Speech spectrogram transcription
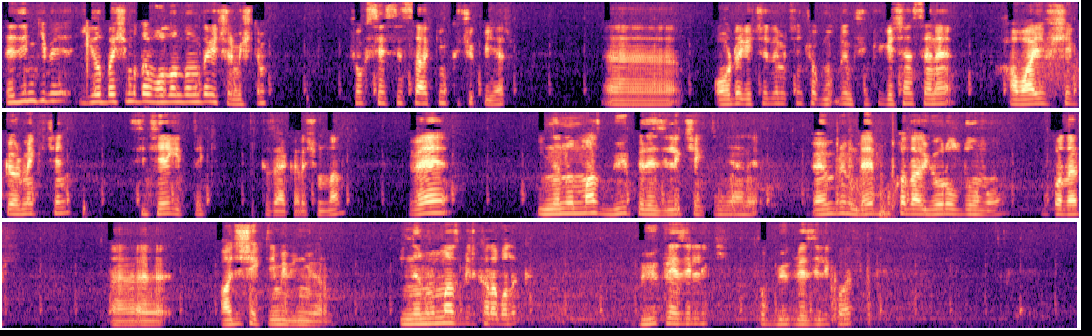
dediğim gibi yılbaşımı da Wollongong'da geçirmiştim. Çok sessiz, sakin, küçük bir yer. Ee, orada geçirdiğim için çok mutluyum çünkü geçen sene havai fişek görmek için City'ye gittik kız arkadaşımla ve inanılmaz büyük bir rezillik çektim yani ömrümde bu kadar yorulduğumu bu kadar eee, acı çektiğimi bilmiyorum. İnanılmaz bir kalabalık, büyük rezillik, çok büyük rezillik var.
